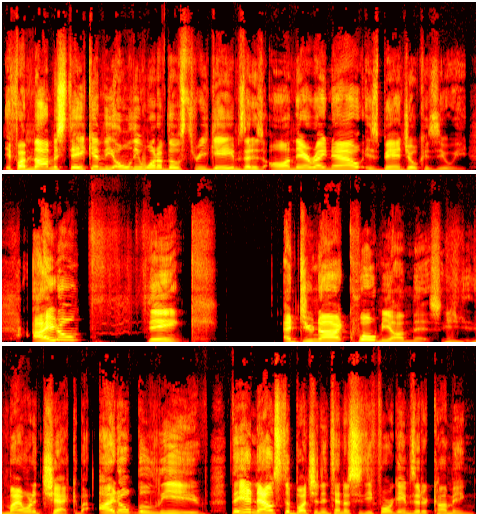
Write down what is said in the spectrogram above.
if I'm not mistaken, the only one of those three games that is on there right now is Banjo Kazooie. I don't think and do not quote me on this. You might want to check, but I don't believe they announced a bunch of Nintendo 64 games that are coming.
